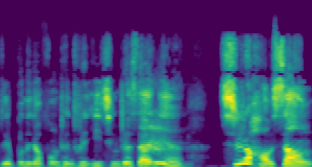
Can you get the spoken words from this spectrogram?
也不能叫封城，就是疫情这三年，其实好像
